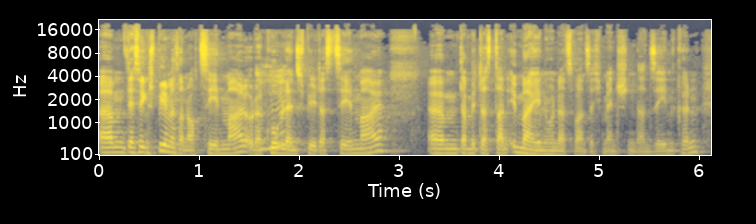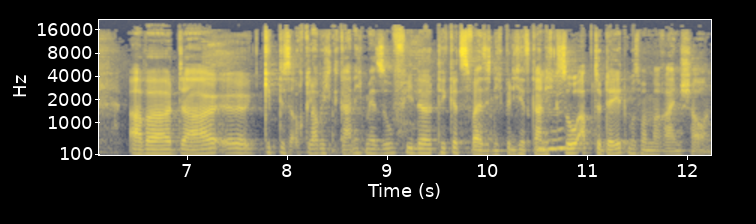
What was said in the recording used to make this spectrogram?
Ähm, deswegen spielen wir es dann auch zehnmal oder mhm. Koblenz spielt das zehnmal, ähm, damit das dann immerhin 120 Menschen dann sehen können. Aber da äh, gibt es auch, glaube ich, gar nicht mehr so viele Tickets. Weiß ich nicht, bin ich jetzt gar nicht mhm. so up to date, muss man mal reinschauen.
